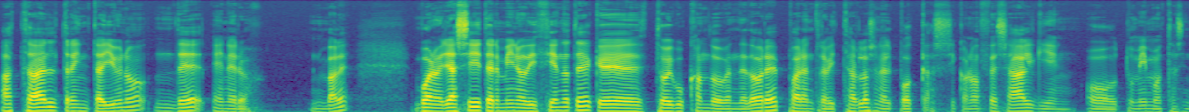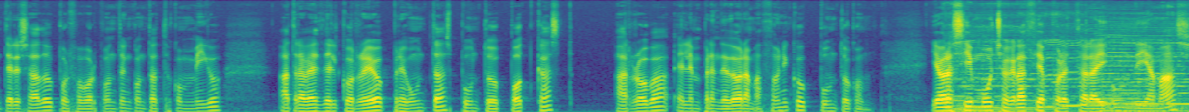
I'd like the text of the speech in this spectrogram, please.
hasta el 31 de enero. ¿Vale? Bueno, ya sí termino diciéndote que estoy buscando vendedores para entrevistarlos en el podcast. Si conoces a alguien o tú mismo estás interesado, por favor ponte en contacto conmigo a través del correo preguntas.podcast@elemprendedoramazónico.com. Y ahora sí, muchas gracias por estar ahí un día más.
